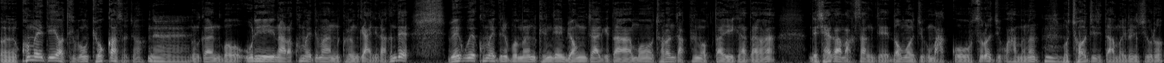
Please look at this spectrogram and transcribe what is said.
어, 코미디에 어떻게 보면 교과서죠. 네. 그러니까 뭐 우리나라 코미디만 그런 게 아니라 근데 외국의 코미디를 보면 굉장히 명작이다 뭐 저런 작품이 없다 얘기하다가 근데 제가 막상 이제 넘어지고 맞고 쓰러지고 하면은 음. 뭐 저질이다 뭐 이런 식으로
